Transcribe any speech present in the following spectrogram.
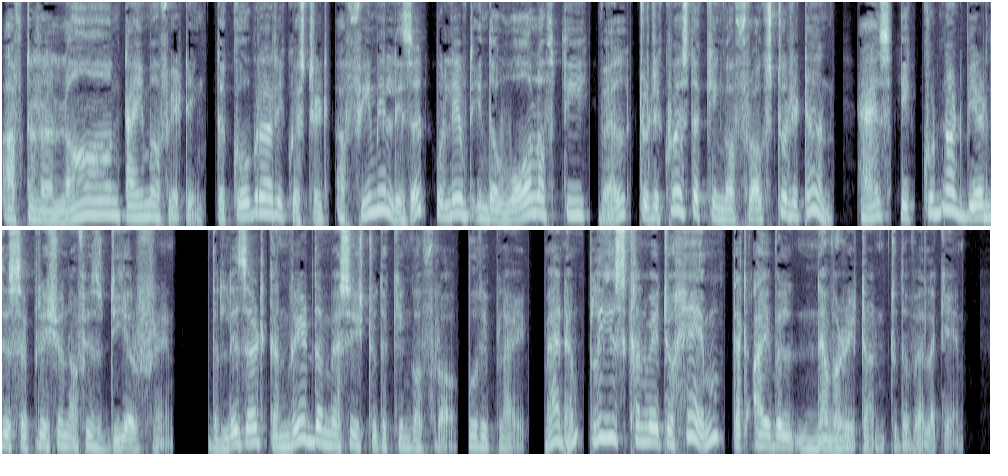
After a long time of waiting, the cobra requested a female lizard who lived in the wall of the well to request the king of frogs to return, as he could not bear the separation of his dear friend. The lizard conveyed the message to the king of frogs, who replied, Madam, please convey to him that I will never return to the well again.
